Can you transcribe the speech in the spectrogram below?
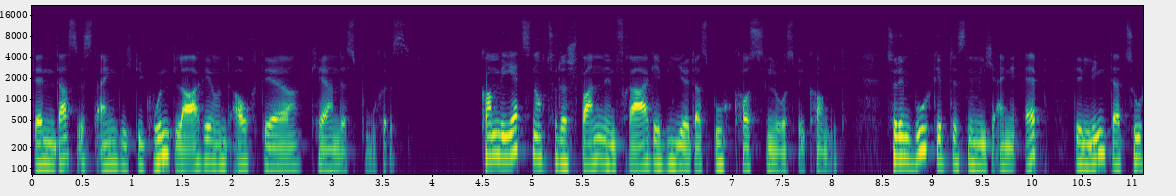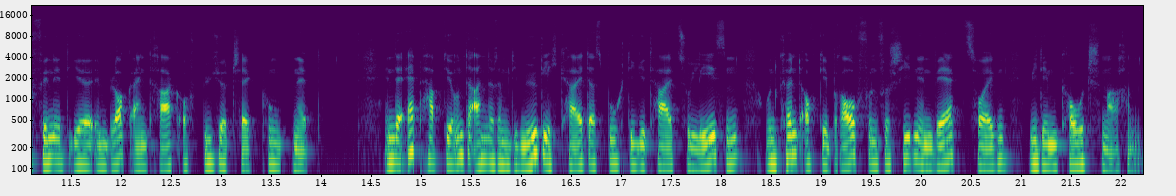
denn das ist eigentlich die Grundlage und auch der Kern des Buches. Kommen wir jetzt noch zu der spannenden Frage, wie ihr das Buch kostenlos bekommt. Zu dem Buch gibt es nämlich eine App, den Link dazu findet ihr im Blog-Eintrag auf büchercheck.net. In der App habt ihr unter anderem die Möglichkeit, das Buch digital zu lesen und könnt auch Gebrauch von verschiedenen Werkzeugen wie dem Coach machen.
